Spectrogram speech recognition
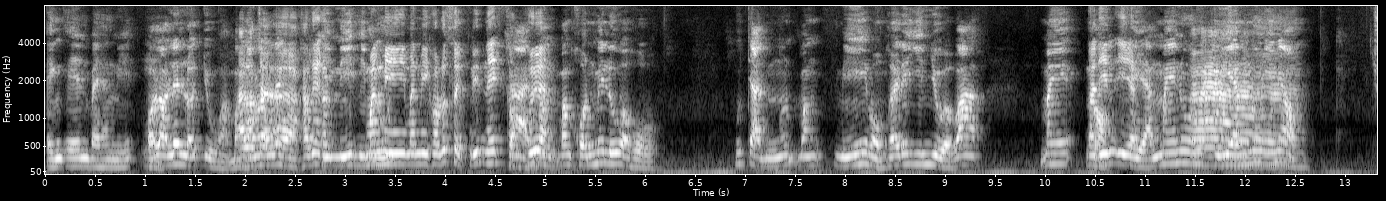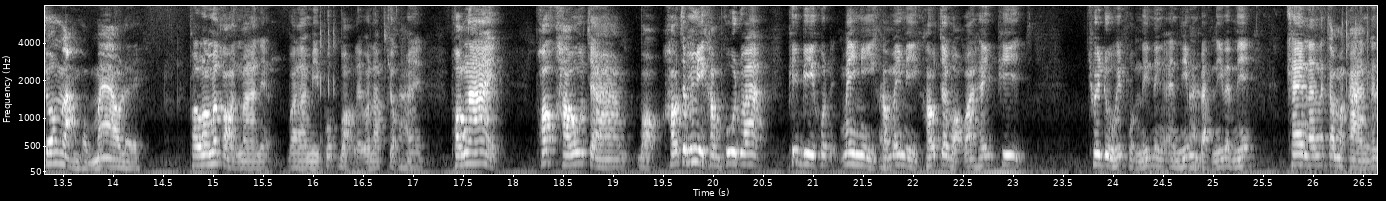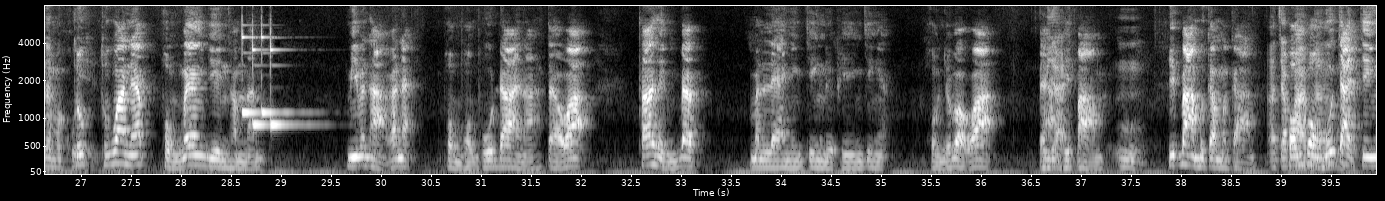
เอ็งเอ็นไปทางนี้ เพราะเราเล่นรถอยู่อะบางอะคเรารั้งจะเราเอเล่นอเขาเรียกทีมนี้ทีมมันมีนู้มันมีความรู้สึกนิดๆของใช่เพื่อนบางบางคนไม่รู้อะโหผู้จัดบางมีผมเคยได้ยินอยู่แบบว่า ไม่นาดินเอียงเสียงไม่นู่นอ่าเอียงนู่นนี่เนี่ยช่วงหลังผมไม่เอาเลย เพราะว่าเมื่อก่อนมาเนี่ยเวลามีปุ๊บบอกเลยว่ารับจบใช่ให้ เพราะง่าย เพราะเขาจะบอกเขาจะไม่มีคำพูดว่าพี่บีคนไม่มีใช่เขาไม่มีเขาจะบอกว่าให้ยพี่ช่วยดูให้ผมนิดนึงอันนี้ใช่แบบนี้แบบนี้ แค่นั้นกรรมการก็จะมาคุยทุกทุกวันเนี้ยผมก็ยังยืนคำนั้น มีปัญหากันเนี่ยผมผมพูดได้นะ แต่ว่าถ้าถึงแบบมันแรงจริง ๆ หรือพีคจริงๆอะผมจะบอกว่าไปหาพี่ปาล์มอืม พี่ปาล์มคือกรรมการอาจจะผมปาล์มผมนะ ผู้จัดจริง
